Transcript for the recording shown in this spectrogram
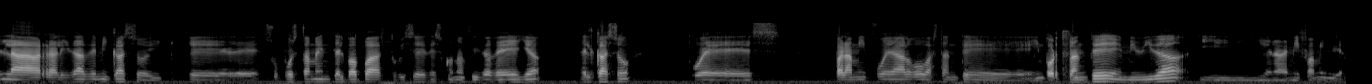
la realidad de mi caso y que supuestamente el Papa estuviese desconocido de ella el caso, pues para mí fue algo bastante importante en mi vida y en la de mi familia.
